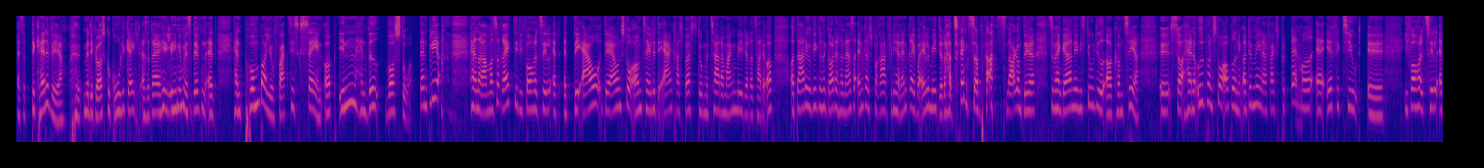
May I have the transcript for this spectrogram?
Altså, det kan det være, men det kan også gå grueligt galt. Altså, der er jeg helt enig med Steffen, at han pumper jo faktisk sagen op, inden han ved, hvor stor den bliver. Han rammer så rigtigt i forhold til, at, at det, er jo, det er jo en stor omtale, det er en krasbørste dokumentar, der er mange medier, der tager det op, og der er det jo i virkeligheden godt, at han er så angrebsparat, fordi han angriber alle medier, der har tænkt sig bare at snakke om det her, så vil han gerne ind i studiet og kommentere. Øh, så han er ude på en stor oprydning, og det mener jeg faktisk på den måde er effektivt øh, i forhold til, at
